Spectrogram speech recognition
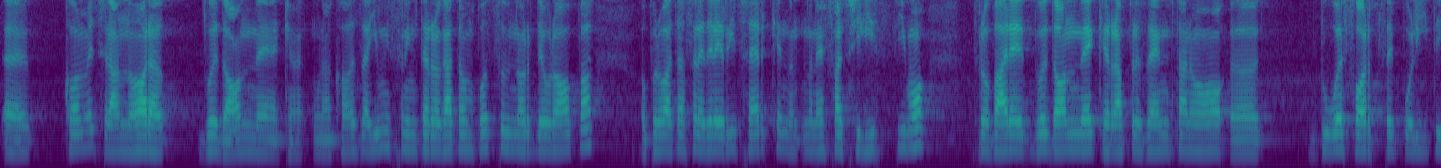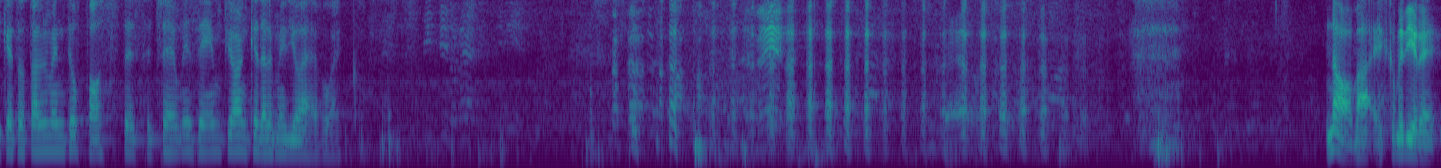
eh, come ce l'hanno ora due donne, che è una cosa, io mi sono interrogata un po' sul nord Europa, ho provato a fare delle ricerche, non, non è facilissimo trovare due donne che rappresentano eh, due forze politiche totalmente opposte, se c'è un esempio anche dal Medioevo. Ecco. No, ma è come dire,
